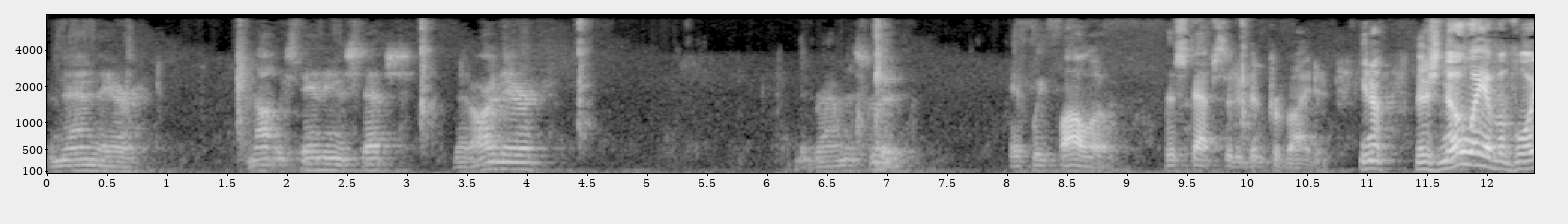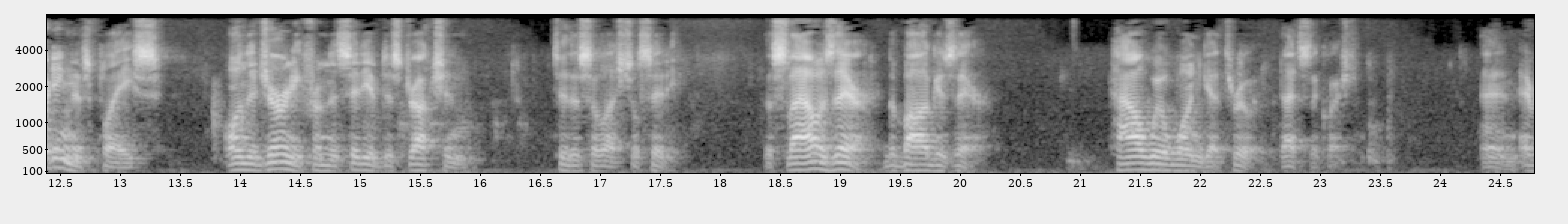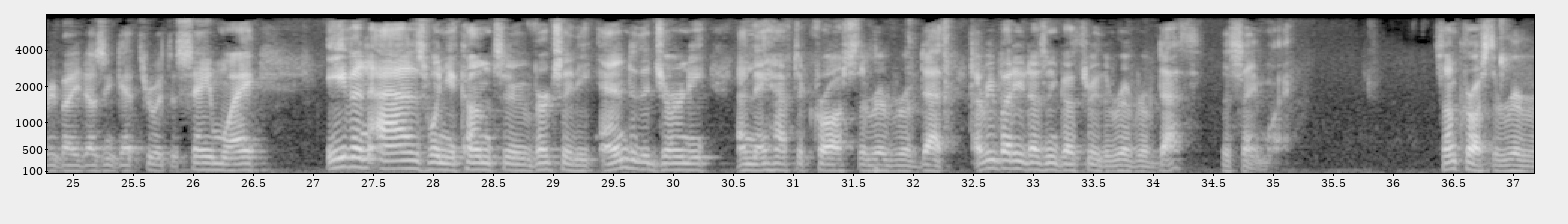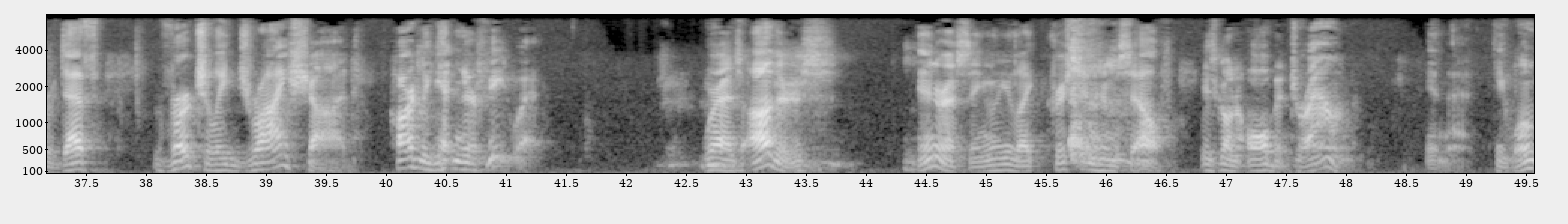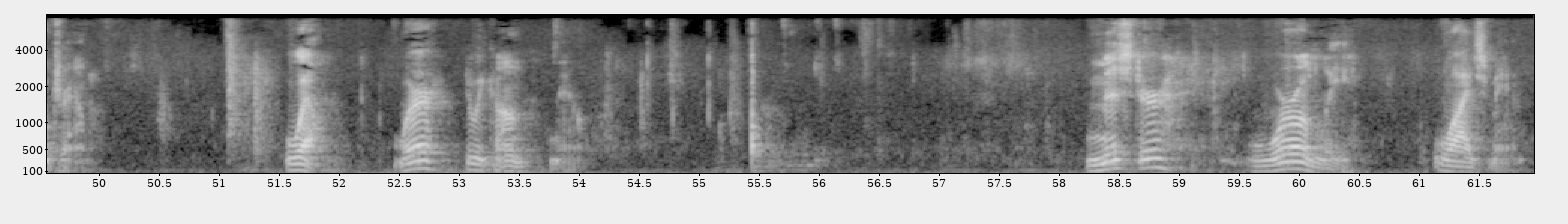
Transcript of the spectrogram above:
And then they're, notwithstanding the steps that are there, the ground is good if we follow the steps that have been provided. You know, there's no way of avoiding this place on the journey from the city of destruction to the celestial city. The slough is there, the bog is there. How will one get through it? That's the question. And everybody doesn't get through it the same way. Even as when you come to virtually the end of the journey and they have to cross the river of death, everybody doesn't go through the river of death the same way. Some cross the river of death virtually dry shod, hardly getting their feet wet. Whereas others, interestingly, like Christian himself, is going to all but drown in that. He won't drown. Well, where do we come now? Mr. Worldly Wise Man.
